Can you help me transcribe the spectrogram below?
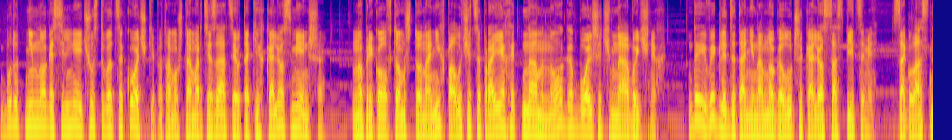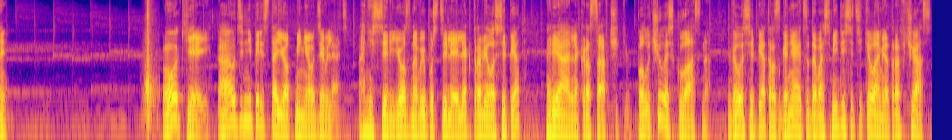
Будут немного сильнее чувствоваться кочки, потому что амортизация у таких колес меньше. Но прикол в том, что на них получится проехать намного больше, чем на обычных. Да и выглядят они намного лучше колес со спицами. Согласны? Окей, Audi не перестает меня удивлять. Они серьезно выпустили электровелосипед? Реально красавчики, получилось классно. Велосипед разгоняется до 80 км в час,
